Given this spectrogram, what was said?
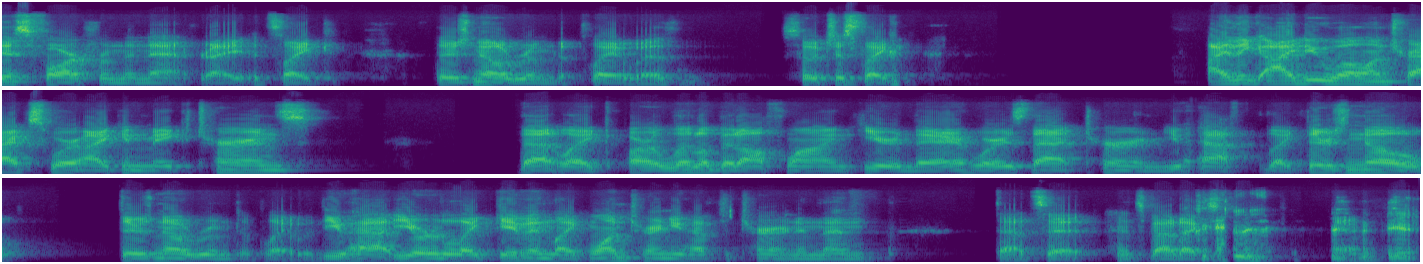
this far from the net, right? It's like there's no room to play with. So it's just like I think I do well on tracks where I can make turns that like are a little bit offline here and there. Whereas that turn you have like there's no there's no room to play with. You have you're like given like one turn you have to turn and then that's it. It's about yeah.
